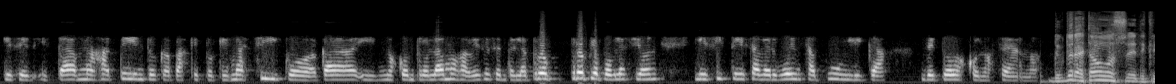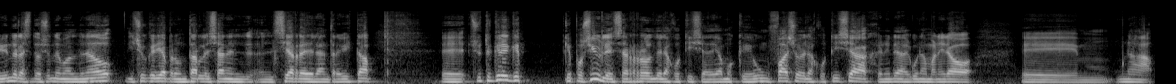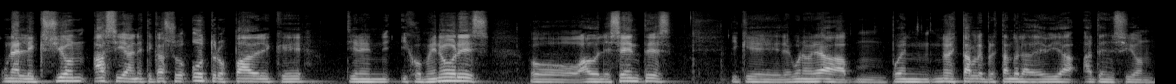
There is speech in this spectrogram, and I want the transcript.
que se está más atento, capaz que porque es más chico acá y nos controlamos a veces entre la propia población y existe esa vergüenza pública de todos conocernos. Doctora, estábamos eh, describiendo la situación de Maldonado y yo quería preguntarle ya en el, cierre de la entrevista eh, si usted cree que, es posible ese rol de la justicia, digamos que un fallo de la justicia genera de alguna manera eh, una, una lección hacia, en este caso, otros padres que tienen hijos menores o adolescentes y que de alguna manera mm, pueden no estarle prestando la debida atención.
